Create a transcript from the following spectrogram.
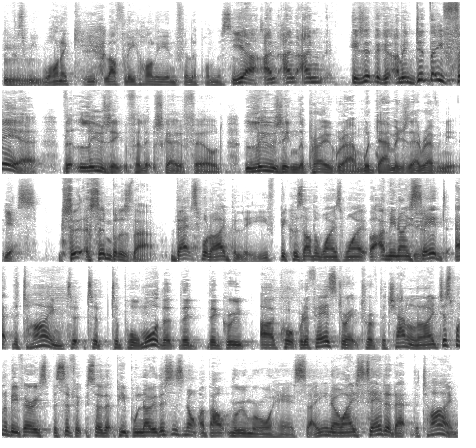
because mm. we want to keep lovely Holly and Phillip on the side." Yeah, and, and, and is it because I mean, did they fear that losing Phillip Schofield, losing the program, would damage their revenue? Yes. So, as simple as that. That's what I believe, because otherwise, why? I mean, I yeah. said at the time to, to, to Paul Moore, the, the, the group uh, corporate affairs director of the channel, and I just want to be very specific so that people know this is not about rumour or hearsay. You know, I said it at the time.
